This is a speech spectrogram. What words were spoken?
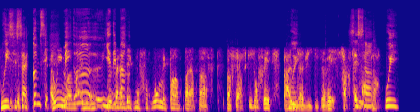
Oui, c'est ça, comme c'est, Ah oui, mais eux, il y a des parents, avec mon fourgon, mais pas, pas, pas, pas faire ce qu'ils ont fait, pas Oui. eu la vie qu'ils avaient, c'est certainement ça, pas. oui,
